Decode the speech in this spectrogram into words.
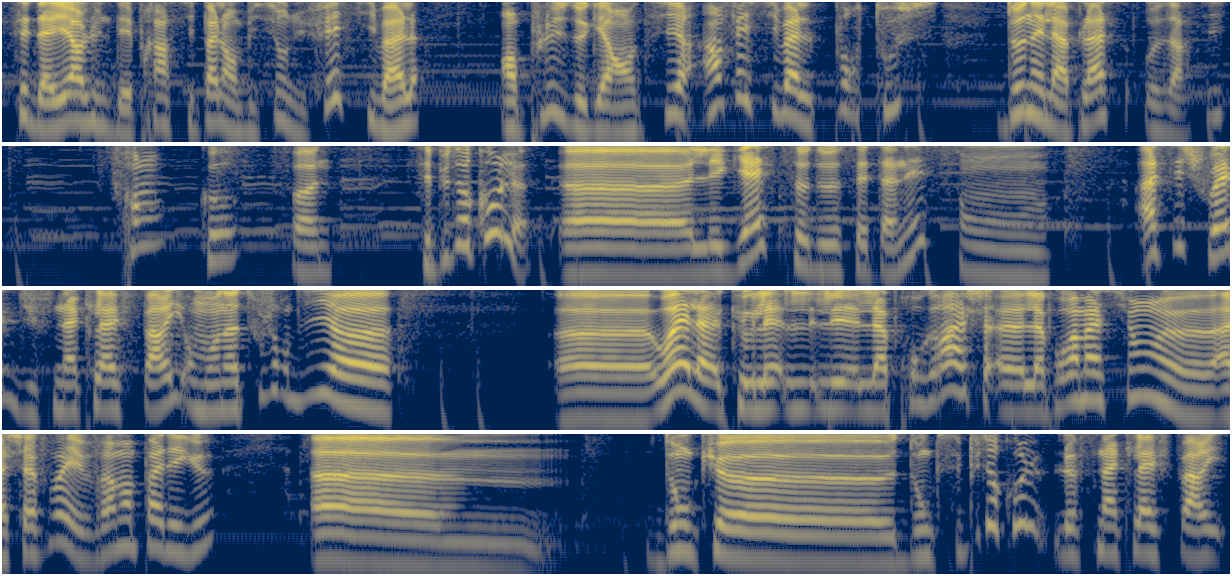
C'est d'ailleurs l'une des principales ambitions du festival, en plus de garantir un festival pour tous, donner la place aux artistes francophones. C'est plutôt cool. Euh, les guests de cette année sont assez chouette du Fnac Live Paris. On m'en a toujours dit. Euh, euh, ouais, que la, programmation à chaque fois est vraiment pas dégueu. donc, donc c'est plutôt cool le Fnac Live Paris.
